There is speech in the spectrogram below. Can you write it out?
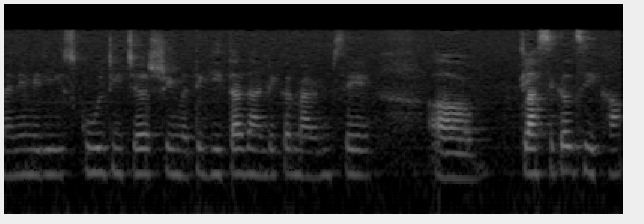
मैंने मेरी school teacher Shrimati Geeta Dandekar madam से क्लासिकल सीखा।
